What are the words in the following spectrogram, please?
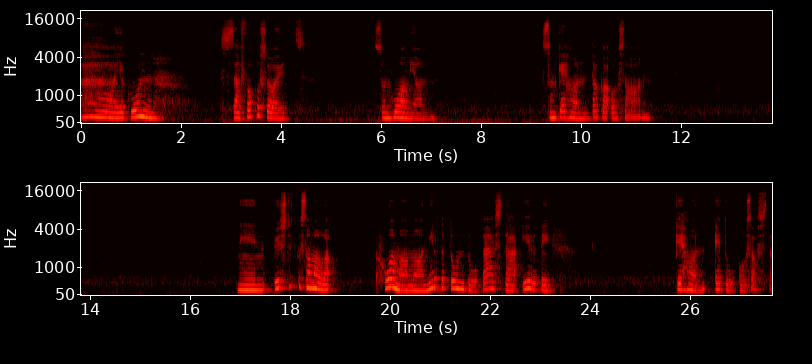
Ah, ja kun sä fokusoit sun huomion sun kehon takaosaan, niin pystytkö samalla huomaamaan, miltä tuntuu päästää irti kehon etuosasta?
